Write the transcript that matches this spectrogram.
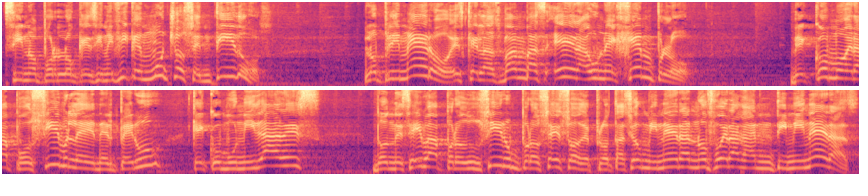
sino por lo que significa en muchos sentidos. Lo primero es que las Bambas era un ejemplo de cómo era posible en el Perú que comunidades donde se iba a producir un proceso de explotación minera no fueran antimineras,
